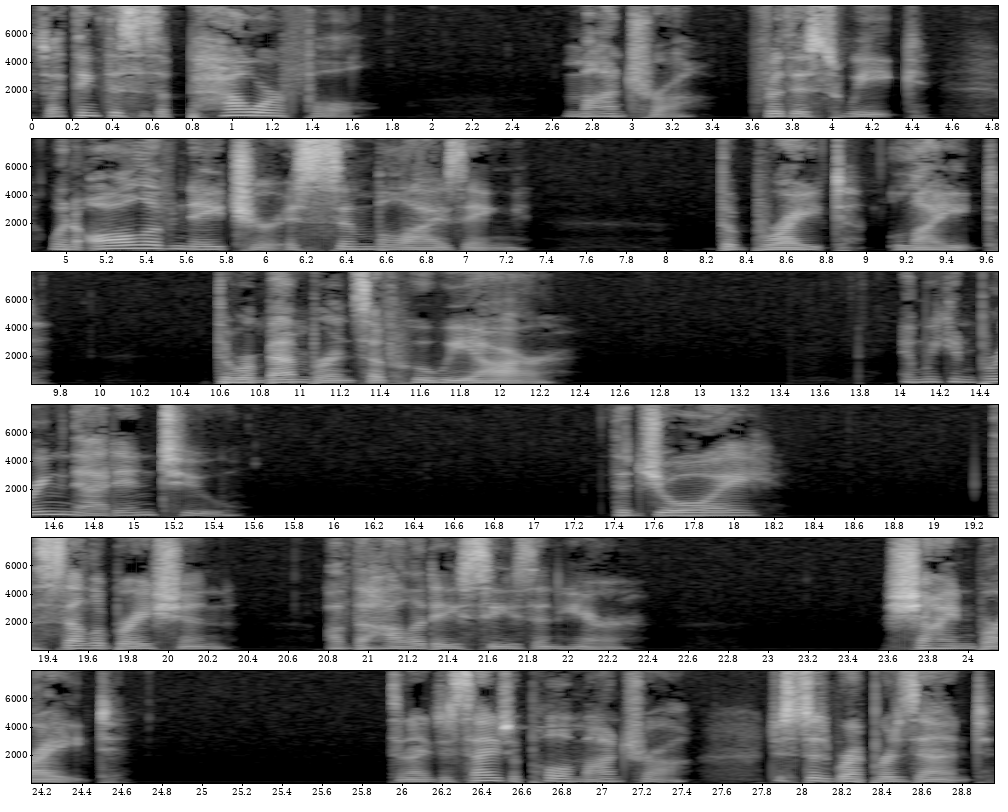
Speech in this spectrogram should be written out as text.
So I think this is a powerful mantra for this week when all of nature is symbolizing the bright light, the remembrance of who we are. And we can bring that into the joy, the celebration of the holiday season here. Shine bright. And I decided to pull a mantra just to represent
